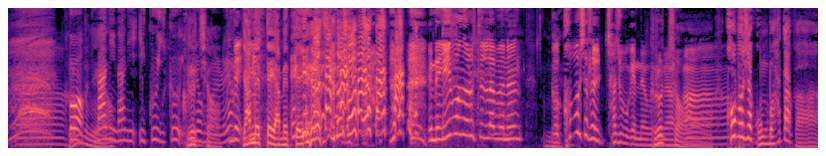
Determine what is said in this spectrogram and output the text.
아. 그런 뭐, 분이에요. 나니, 나니, 이구, 이구, 그렇죠. 이런 걸로요? 근데 やめて やめて 이래가지고 근데 일본어로 쓰려면은 그 cover shot을 자주 보겠네요. 그러면. 네. 그렇죠. 아. cover shot 공부하다가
